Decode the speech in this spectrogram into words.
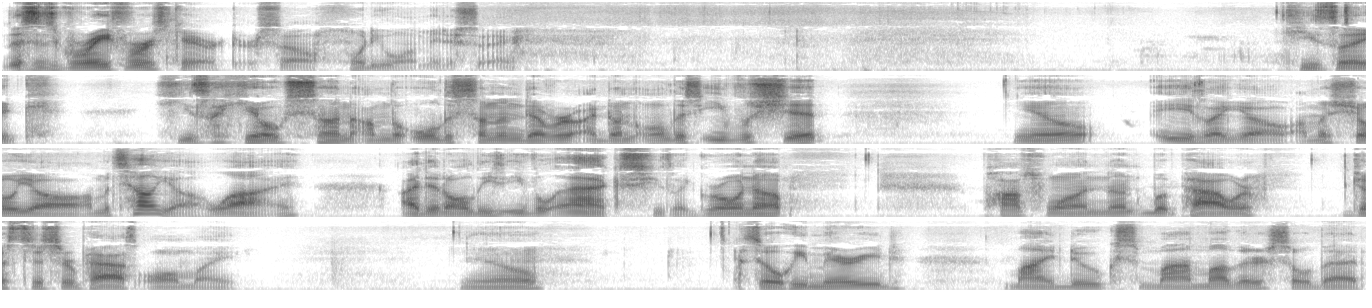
this is great for his character. So what do you want me to say? He's like he's like, yo, son, I'm the oldest son of Endeavor. I done all this evil shit. You know? He's like, yo, I'm gonna show y'all, I'm gonna tell y'all why I did all these evil acts. He's like, growing up, Pops wanted none but power just to surpass All Might. You know? So he married my Dukes, my mother, so that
